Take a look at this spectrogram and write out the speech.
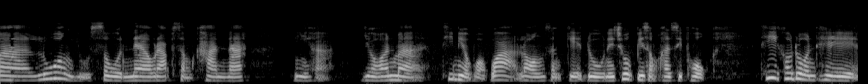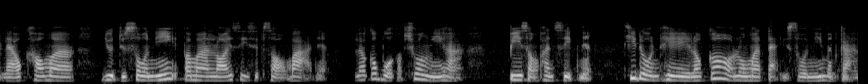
มาล่วงอยู่โซนแนวรับสำคัญนะนี่ค่ะย้อนมาที่เหมียวบอกว่าลองสังเกตดูในช่วงปี 2016 ที่เขาโดนเทแล้วเขามาหยุดอยู่โซนนี้ประมาณ 142 บาทเนี่ยแล้วก็บวกกับช่วงนี้ค่ะ ปี 2010 เนี่ยที่โดนเทแล้วก็ลงมาแตะอยู่โซนนี้เหมือนกัน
